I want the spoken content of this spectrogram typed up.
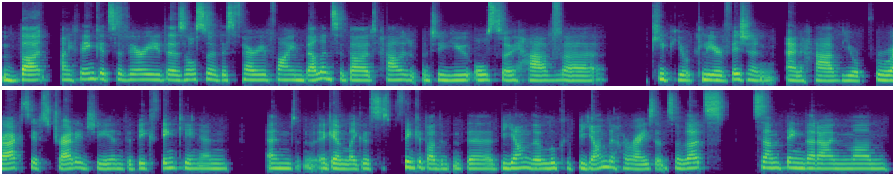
But I think it's a very, there's also this very fine balance about how do you also have, uh, keep your clear vision and have your proactive strategy and the big thinking and, and again, like this, think about the, the beyond the look beyond the horizon. So that's, something that I'm um,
